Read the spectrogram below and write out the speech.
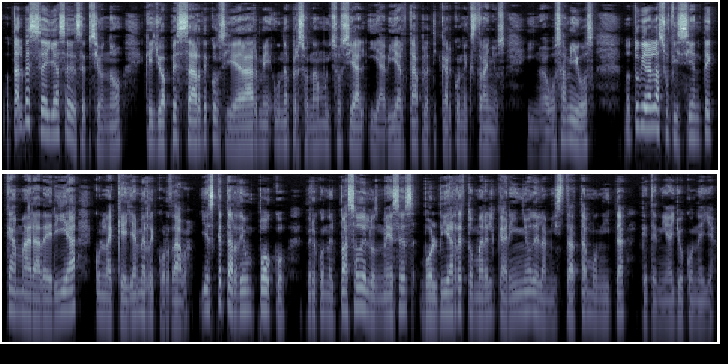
o tal vez ella se decepcionó que yo, a pesar de considerarme una persona muy social y abierta a platicar con extraños y nuevos amigos, no tuviera la suficiente camaradería con la que ella me recordaba. Y es que tardé un poco, pero con el paso de los meses volví a retomar el cariño de la amistad tan bonita que tenía yo con ella.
